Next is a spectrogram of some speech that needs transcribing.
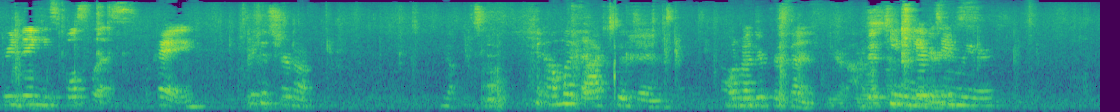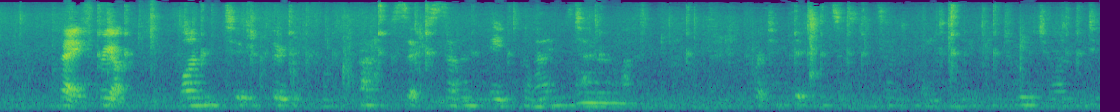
Breathing, he's pulseless. Okay. Take his shirt off. How much oxygen? One hundred percent. Yeah. Fifteen liters. Fifteen liters. Okay, here we go. One, two, three, four, five, six, seven, eight, nine, ten, eleven, fourteen, fifteen, sixteen, seventeen, eighteen, nineteen, twenty, twenty-one, twenty-two,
